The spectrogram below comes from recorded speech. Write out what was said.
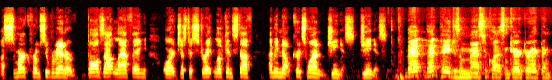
a smirk from Superman or balls out laughing or just a straight look and stuff. I mean, no, Curt Swan, genius, genius. That that page is a masterclass in character acting.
